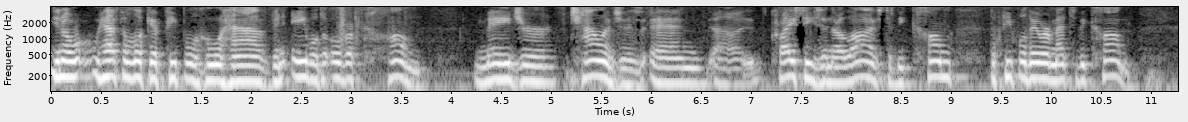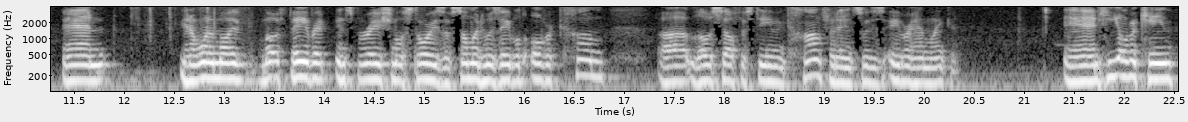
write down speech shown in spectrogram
you know, we have to look at people who have been able to overcome major challenges and uh, crises in their lives to become the people they were meant to become. And you know, one of my most favorite inspirational stories of someone who was able to overcome uh, low self esteem and confidence was Abraham Lincoln. And he overcame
